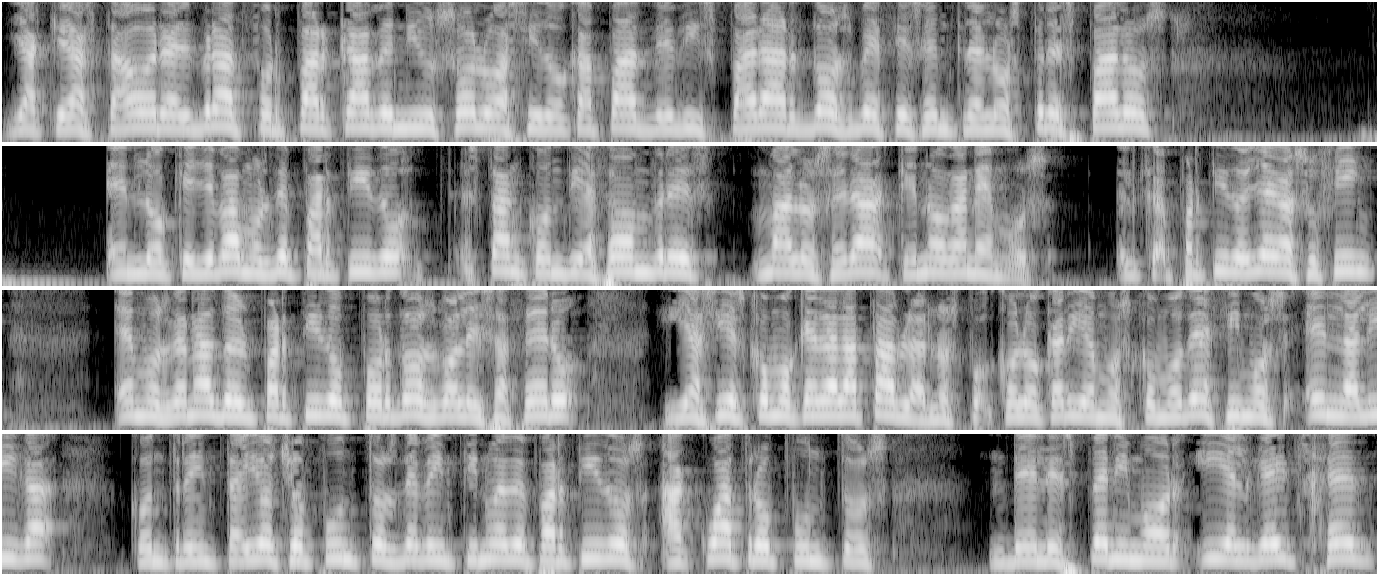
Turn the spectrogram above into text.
ya que hasta ahora el Bradford Park Avenue solo ha sido capaz de disparar dos veces entre los tres palos. En lo que llevamos de partido, están con 10 hombres, malo será que no ganemos. El partido llega a su fin, hemos ganado el partido por dos goles a cero y así es como queda la tabla. Nos colocaríamos como décimos en la liga con 38 puntos de 29 partidos a 4 puntos del Spennymoor y el Gateshead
